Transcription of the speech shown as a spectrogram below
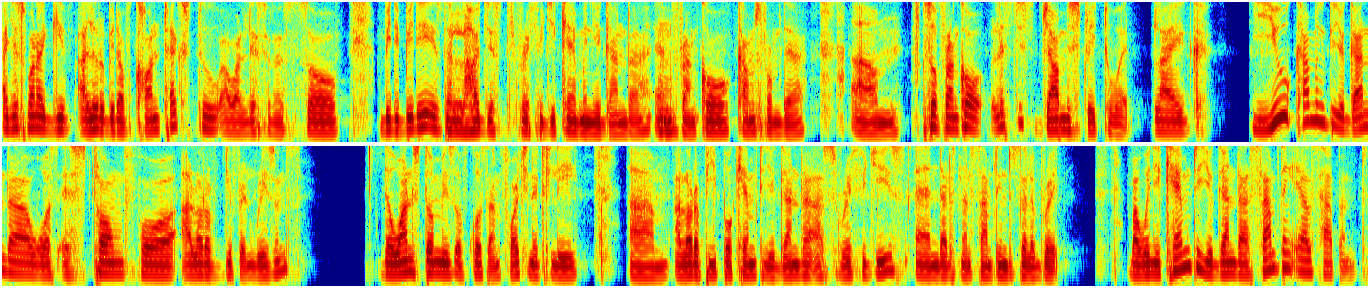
I just want to give a little bit of context to our listeners. So, Bidibidi is the largest refugee camp in Uganda, and mm. Franko comes from there. Um, so, Franko, let's just jump straight to it. Like, you coming to Uganda was a storm for a lot of different reasons. The one storm is, of course, unfortunately, um, a lot of people came to Uganda as refugees, and that is not something to celebrate. But when you came to Uganda, something else happened.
